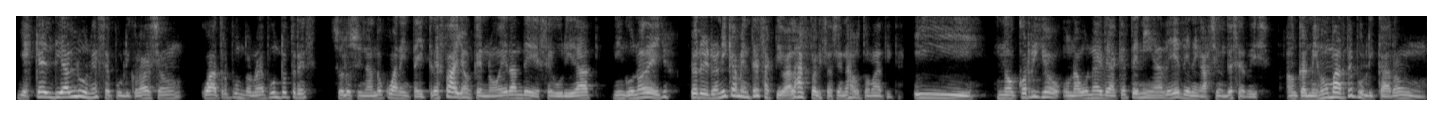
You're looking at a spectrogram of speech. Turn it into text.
Y es que el día lunes se publicó la versión 4.9.3 solucionando 43 fallos, aunque no eran de seguridad ninguno de ellos, pero irónicamente desactivaba las actualizaciones automáticas y no corrigió una vulnerabilidad que tenía de denegación de servicio. Aunque el mismo martes publicaron,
